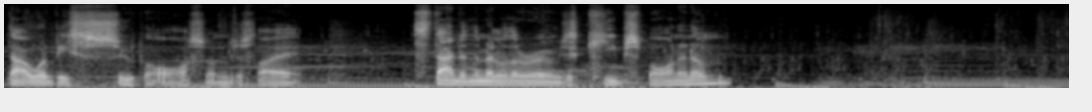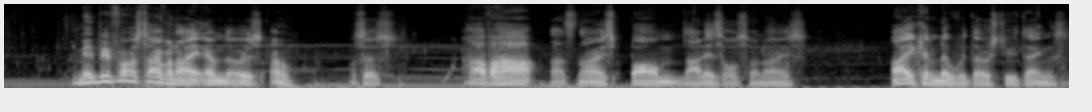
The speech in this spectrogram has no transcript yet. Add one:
That would be super awesome. Just like stand in the middle of the room, just keep spawning them. Maybe if I was to have an item that was... Oh, what's this? Half a heart. That's nice. Bomb. That is also nice. I can live with those two things.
